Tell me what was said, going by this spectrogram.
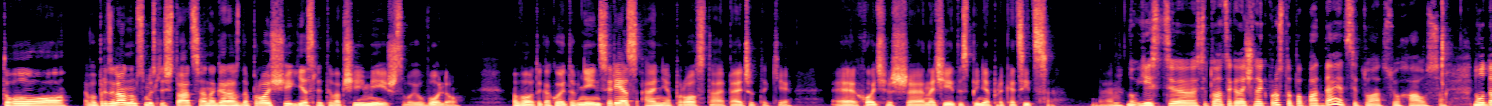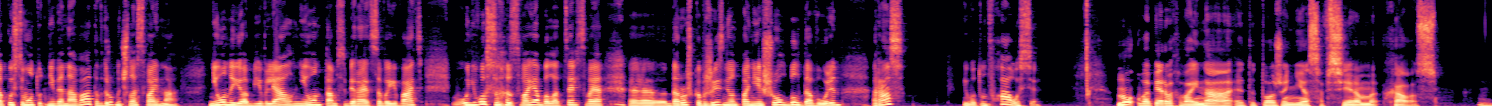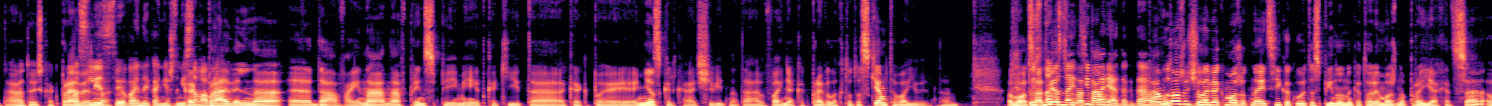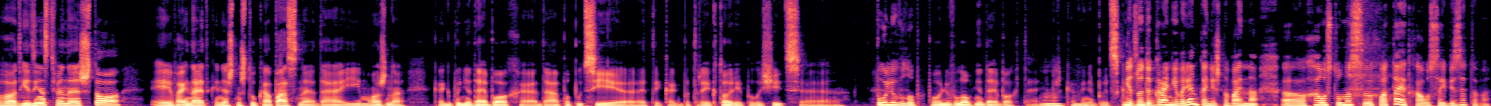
то в определенном смысле ситуация она гораздо проще, если ты вообще имеешь свою волю. Вот, и какой-то в ней интерес, а не просто, опять же таки, Э, хочешь э, на чьей-то спине прокатиться. Да. Ну, есть э, ситуация, когда человек просто попадает в ситуацию хаоса. Ну, вот, допустим, он тут не виноват, а вдруг началась война. Не он ее объявлял, не он там собирается воевать. У него своя была цель, своя э, дорожка в жизни, он по ней шел, был доволен. Раз, и вот он в хаосе. Ну, во-первых, война – это тоже не совсем хаос. Да, то есть, как правильно... Последствия войны, конечно, не как сама правильно, война. Э, да, война, она, в принципе, имеет какие-то, как бы, несколько, очевидно, да, в войне, как правило, кто-то с кем-то воюет, да. Вот, то есть надо найти там, порядок, да? Там вот тоже в... человек может найти какую-то спину, на которой можно проехаться. Вот, единственное, что и война это, конечно, штука опасная, да, и можно, как бы, не дай бог, э, да, по пути этой, как бы, траектории получить э, Пулю в лоб. Пулю в лоб, не дай бог, да, mm-hmm. кого-нибудь сказано. Нет, ну это крайний вариант, конечно, война. Э, хаос-то у нас хватает хаоса и без этого.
